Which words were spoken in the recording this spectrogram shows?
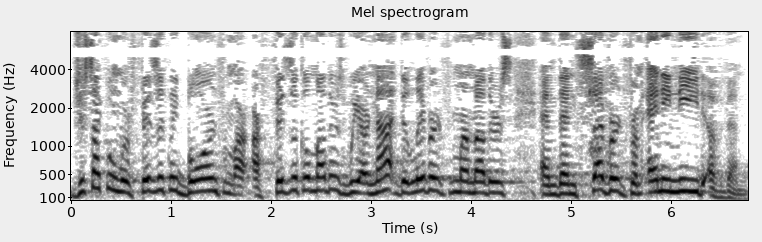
Just like when we're physically born from our, our, physical mothers, we are not delivered from our mothers and then severed from any need of them.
